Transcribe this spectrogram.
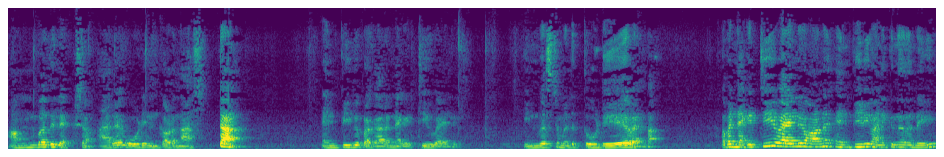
അമ്പത് ലക്ഷം അര കോടി നിങ്ങൾക്ക് അവിടെ നഷ്ടമാണ് എൻ പി വി പ്രകാരം നെഗറ്റീവ് വാല്യൂ ഇൻവെസ്റ്റ്മെന്റ് തൊടേ വേണ്ട. അപ്പൊ നെഗറ്റീവ് വാല്യൂ ആണ് എൻ പി വി കാണിക്കുന്നതെന്നുണ്ടെങ്കിൽ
